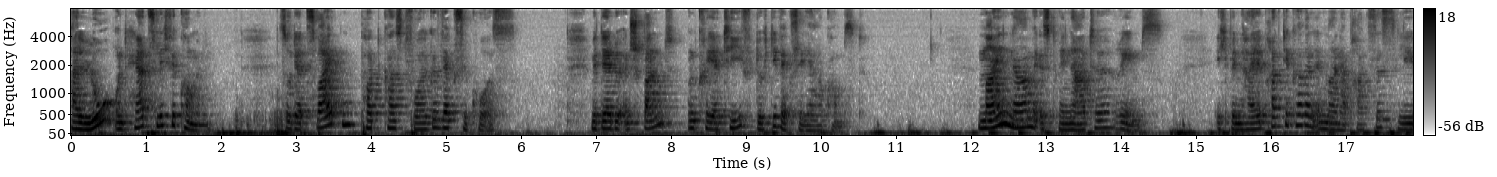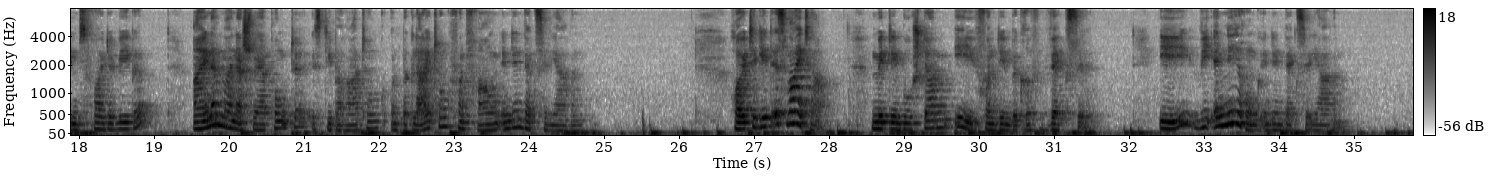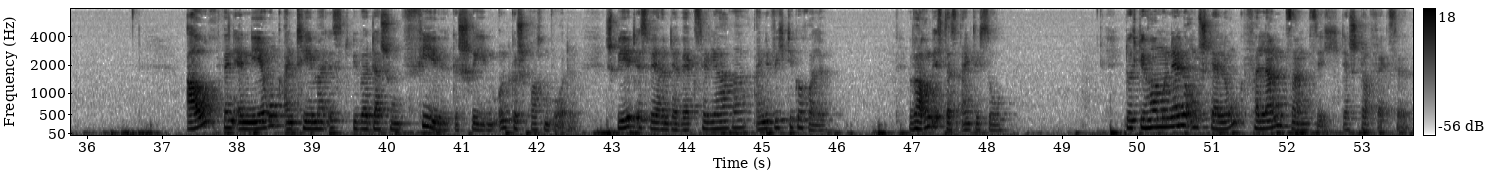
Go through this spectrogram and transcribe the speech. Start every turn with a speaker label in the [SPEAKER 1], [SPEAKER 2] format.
[SPEAKER 1] Hallo und herzlich willkommen zu der zweiten Podcast-Folge Wechselkurs, mit der du entspannt und kreativ durch die Wechseljahre kommst. Mein Name ist Renate Rems. Ich bin Heilpraktikerin in meiner Praxis Lebensfreudewege. Einer meiner Schwerpunkte ist die Beratung und Begleitung von Frauen in den Wechseljahren. Heute geht es weiter mit dem Buchstaben E von dem Begriff Wechsel. E wie Ernährung in den Wechseljahren. Auch wenn Ernährung ein Thema ist, über das schon viel geschrieben und gesprochen wurde, spielt es während der Wechseljahre eine wichtige Rolle. Warum ist das eigentlich so? Durch die hormonelle Umstellung verlangsamt sich der Stoffwechsel.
